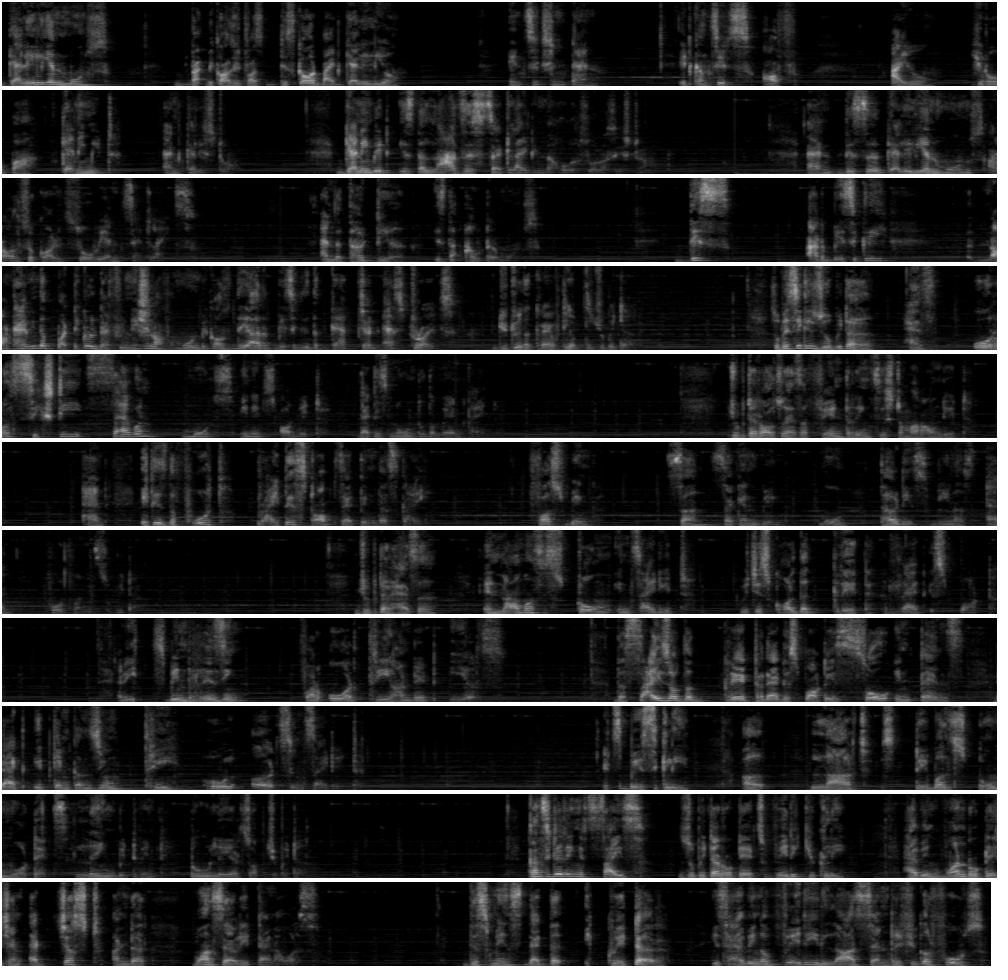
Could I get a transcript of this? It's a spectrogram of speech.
Galilean moons, because it was discovered by Galileo in 1610 it consists of Io, Europa, Ganymede, and Callisto. Ganymede is the largest satellite in the whole solar system. And these uh, Galilean moons are also called Jovian satellites. And the third tier is the outer moons. These are basically not having the particular definition of a moon because they are basically the captured asteroids due to the gravity of the Jupiter. So basically, Jupiter has overall 67 moons in its orbit that is known to the mankind. Jupiter also has a faint ring system around it, and it is the fourth brightest object in the sky. First being Sun, second being Moon, third is Venus, and fourth one is Jupiter. Jupiter has a enormous storm inside it which is called the Great Red Spot. And it's been rising for over 300 years. The size of the Great Red Spot is so intense that it can consume three whole Earths inside it. It's basically a large stable storm vortex laying between two layers of Jupiter. Considering its size, Jupiter rotates very quickly, having one rotation at just under once every 10 hours. This means that the equator is having a very large centrifugal force,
